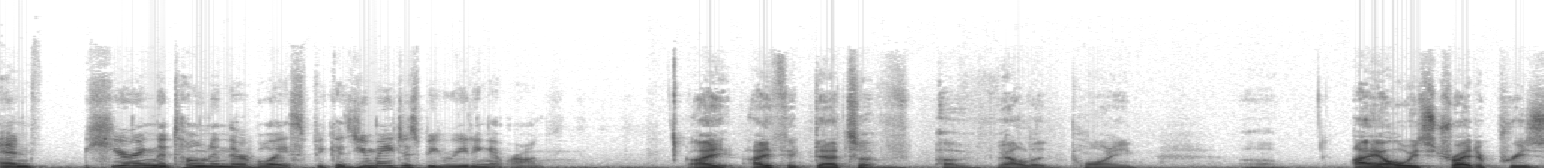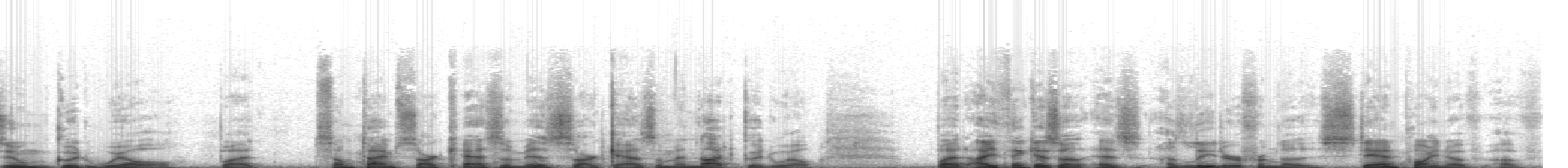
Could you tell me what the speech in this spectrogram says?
and hearing the tone in their voice because you may just be reading it wrong. I, I think that's a, a valid point. Uh, I always try to presume goodwill, but sometimes sarcasm is sarcasm and not goodwill. But I think as a, as a leader, from the standpoint of, of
